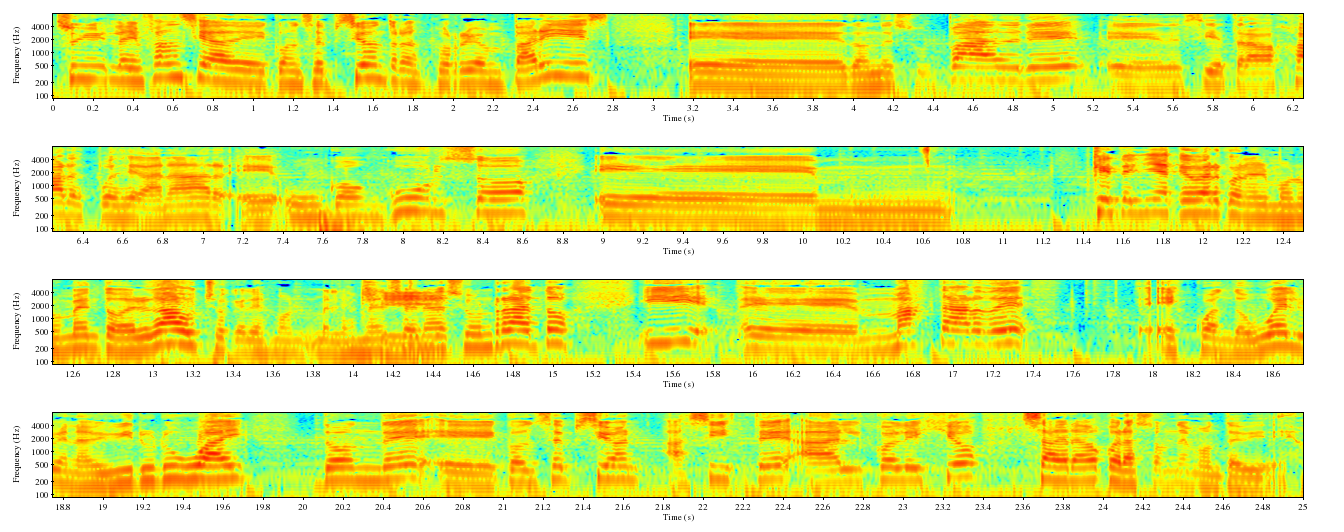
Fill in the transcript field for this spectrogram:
Su- la infancia de Concepción transcurrió en París, eh, donde su padre eh, decide trabajar después de ganar eh, un concurso. eh, que tenía que ver con el monumento del gaucho que les, mencioné Sí. hace un rato y eh, más tarde es cuando vuelven a vivir Uruguay donde eh, Concepción asiste al colegio Sagrado Corazón de Montevideo.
